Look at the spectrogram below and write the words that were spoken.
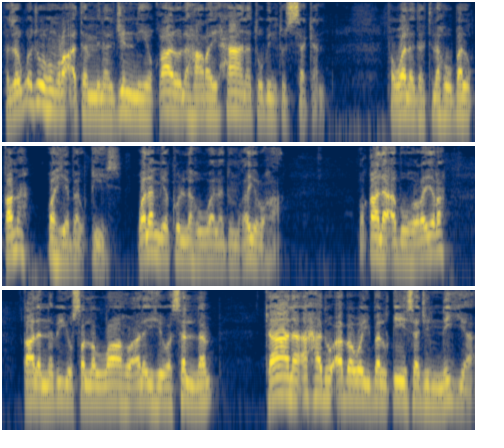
فزوجوه امرأة من الجن يقال لها ريحانة بنت السكن. فولدت له بلقمة وهي بلقيس ولم يكن له ولد غيرها. وقال أبو هريرة قال النبي صلى الله عليه وسلم كان أحد أبوي بلقيس جنيا.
